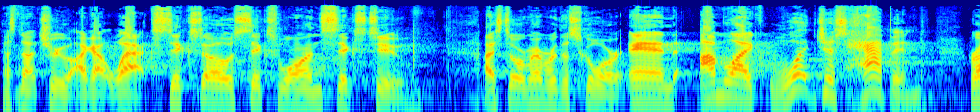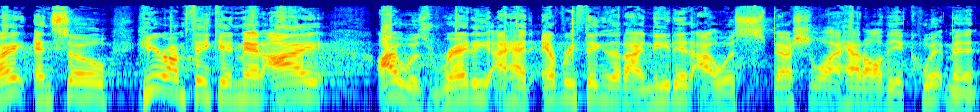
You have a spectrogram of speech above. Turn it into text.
That's not true. I got whacked 6 0, 6 1, 6 2. I still remember the score. And I'm like, what just happened? Right? And so here I'm thinking, man, I, I was ready. I had everything that I needed. I was special. I had all the equipment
